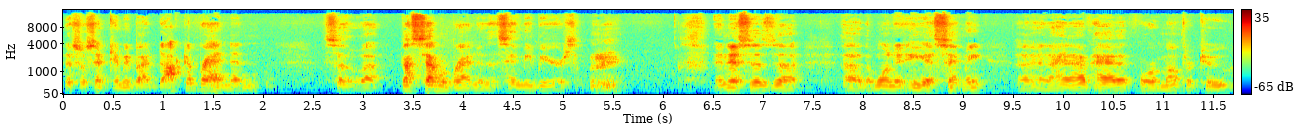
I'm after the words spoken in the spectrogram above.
This was sent to me by Dr. Brandon. So, uh, got several Brandons that send me beers. and this is uh, uh, the one that he has sent me. Uh, and I, have had it for a month or two.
